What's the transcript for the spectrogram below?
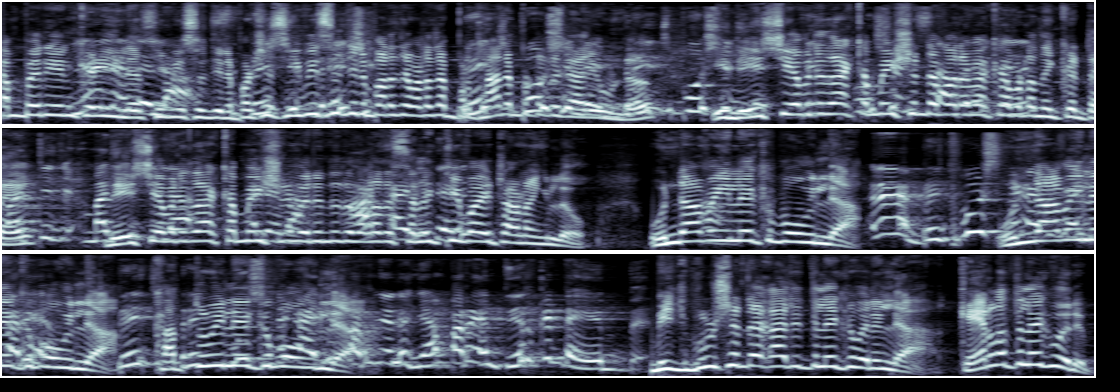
കമ്പയർ ചെയ്യാൻ കഴിയില്ല സി വി സജിന് പക്ഷേ സി വി സജിന് പറഞ്ഞ വളരെ പ്രധാനപ്പെട്ട ഒരു കാര്യമുണ്ട്. ഈ ദേശീയ വനിതാ കമ്മീഷന്റെ വരവൊക്കെ അവിടെ നിൽക്കട്ടെ ദേശീയ വനിതാ കമ്മീഷൻ വരുന്നത് വളരെ കാര്യത്തിൽ- സെലക്റ്റീവ് ആയിട്ടാണെങ്കിലോ ഉന്നാവയിലേക്ക് പോവില്ല. ഉന്നാവയിലേക്ക് പോവില്ല. കത്തുവിലേക്ക് പോവില്ല. ബിജ്ഭൂഷന്റെ കാര്യത്തിലേക്ക് വരില്ല. കേരളത്തിലേക്ക് വരും.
